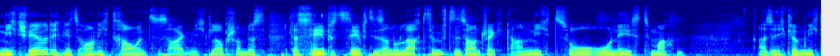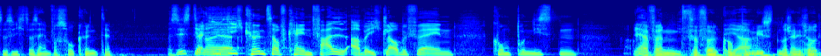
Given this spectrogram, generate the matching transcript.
Nicht schwer würde ich mir jetzt auch nicht trauen zu sagen. Ich glaube schon, dass, dass selbst, selbst dieser 0815 Soundtrack gar nicht so ohne ist zu machen. Also ich glaube nicht, dass ich das einfach so könnte. Was ist Ja, denn ich ich könnte es auf keinen Fall, aber ich glaube, für einen Komponisten Ja, für einen, für, für einen Ja, Komponisten wahrscheinlich schon.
